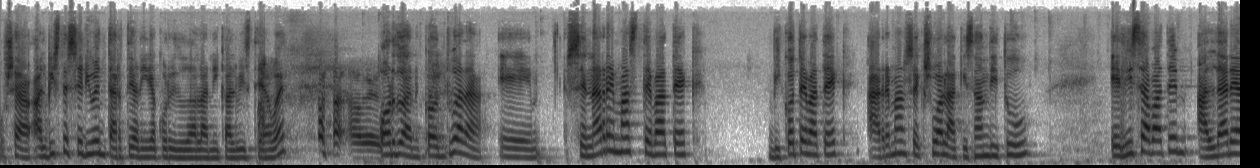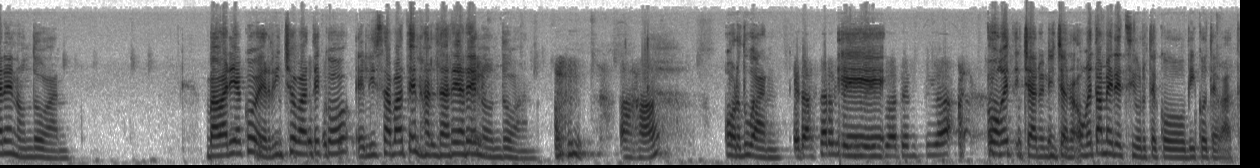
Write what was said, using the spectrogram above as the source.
osea, albiste serioen tartean irakurri dudala nik albiste hau, eh? Orduan, kontua da, e, senarre emazte batek, bikote batek, harreman sexualak izan ditu, Eliza baten aldarearen ondoan. Bavariako herritxo bateko Eliza baten aldarearen ondoan. Aha. Orduan, Eta zer Eh, gehiago atentzioa. Hoget, itxaron, itxaron, hogeta meretzi urteko bikote bat.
